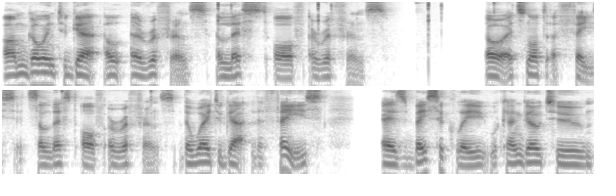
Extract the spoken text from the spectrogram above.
I'm going to get a, a, reference, a list of a reference. So it's not a face, it's a list of a reference. The way to get the face is basically we can go to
